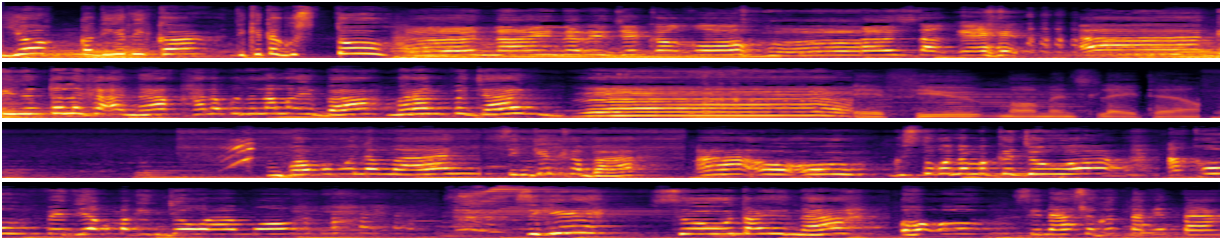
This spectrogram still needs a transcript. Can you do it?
Yok, kadiri ka. Di kita gusto. Ah, nay, na-reject ako! Ah, sakit! Ah, ganyan talaga anak. Hanap ko na lang ng iba. Marami pa dyan. Ah! A few moments later. Ang gwapo mo naman. Single ka ba? Ah, oo. Gusto ko na magka-jowa. Ako, pwede ako maging jowa mo. Sige, so tayo na? Oo, sinasagot na kita.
